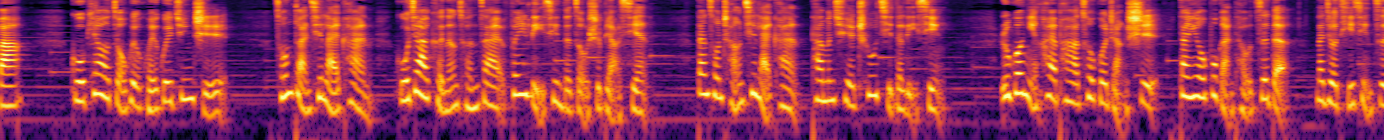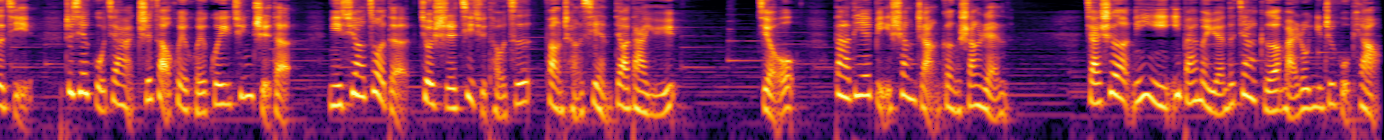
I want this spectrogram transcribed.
八，股票总会回归均值。从短期来看，股价可能存在非理性的走势表现，但从长期来看，它们却出奇的理性。如果你害怕错过涨势，但又不敢投资的，那就提醒自己，这些股价迟早会回归均值的。你需要做的就是继续投资，放长线钓大鱼。九，大跌比上涨更伤人。假设你以一百美元的价格买入一只股票，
